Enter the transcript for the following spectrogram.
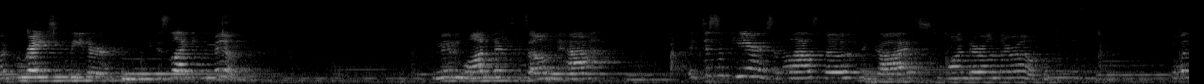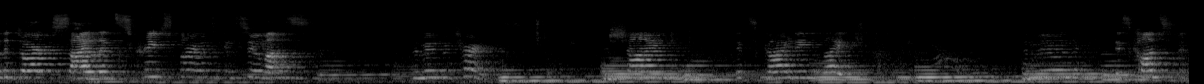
A great leader is like the moon. The moon wanders its own path. It disappears and allows those it guides to wander on their own. But when the dark silence creeps through to consume us, the moon returns to shine its guiding light. The moon is constant.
